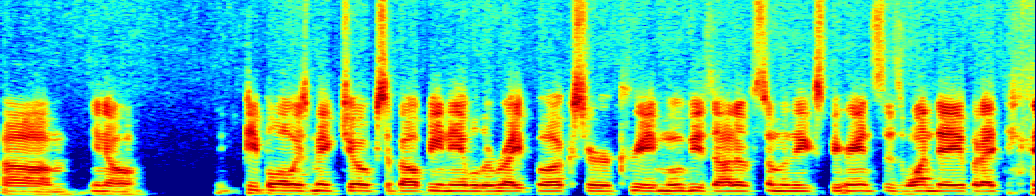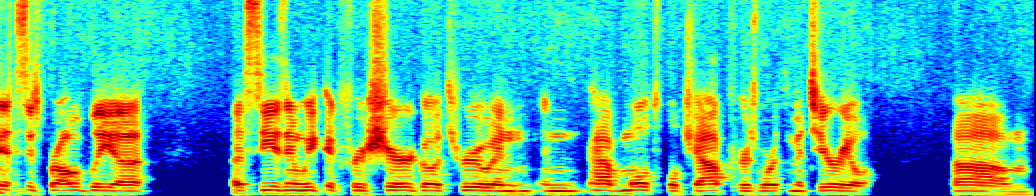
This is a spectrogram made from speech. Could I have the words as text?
um, you know, people always make jokes about being able to write books or create movies out of some of the experiences one day, but I think this is probably a, a season we could for sure go through and, and have multiple chapters worth of material. Um,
